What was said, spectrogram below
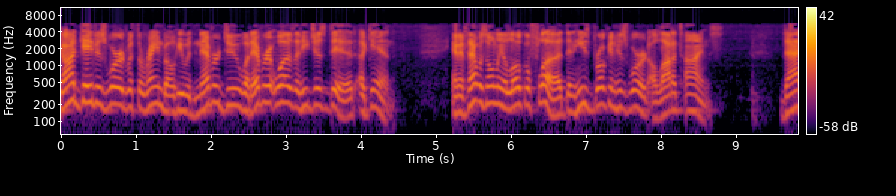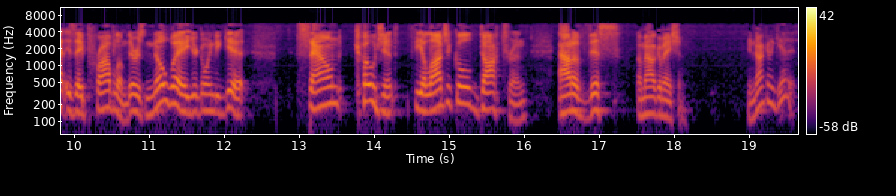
God gave his word with the rainbow. He would never do whatever it was that he just did again. And if that was only a local flood, then he's broken his word a lot of times. That is a problem. There is no way you're going to get sound, cogent theological doctrine out of this amalgamation. You're not going to get it.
